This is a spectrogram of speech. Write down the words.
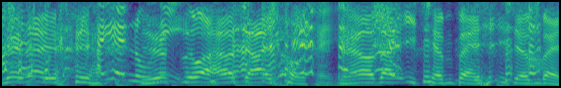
可以再还可以努力，之外还要加油，你还要再一千倍，一千倍，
